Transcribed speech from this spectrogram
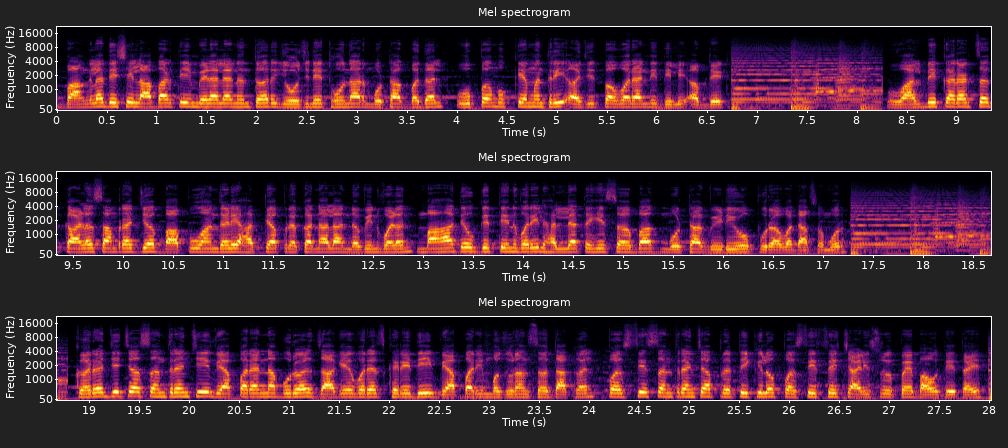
बांगलादेशी लाभार्थी मिळाल्यानंतर योजनेत होणार मोठा बदल उपमुख्यमंत्री अजित पवारांनी दिली अपडेट. वाल्मिक काळ काळं साम्राज्य बापू आंधळे हत्या प्रकरणाला नवीन वळण महादेव गीतेंवरील हल्ल्यातही सहभाग मोठा व्हिडिओ पुरावा दासमोर. करंजीच्या संत्र्यांची व्यापाऱ्यांना बुरळ जागेवरच खरेदी व्यापारी मजुरांसह दाखल पस्तीस संत्र्यांच्या प्रति किलो पस्तीस ते चाळीस रुपये भाव देत आहेत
